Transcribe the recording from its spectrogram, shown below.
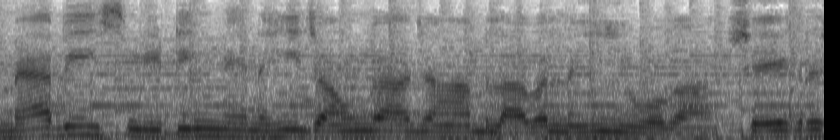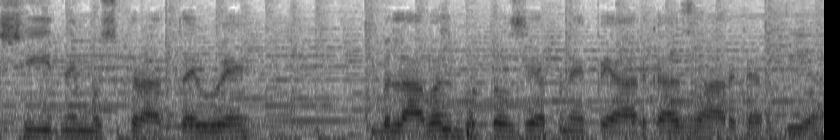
मैं भी इस मीटिंग में नहीं जाऊँगा जहाँ बिलावल नहीं होगा। शेख रशीद ने मुस्कुराते हुए बिलावल भुट्टो से अपने प्यार का इजहार कर दिया।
